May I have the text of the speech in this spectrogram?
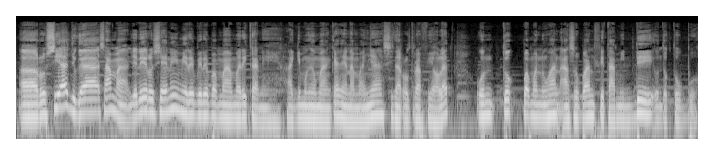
Uh, Rusia juga sama. Jadi Rusia ini mirip-mirip sama Amerika nih, lagi mengembangkan yang namanya sinar ultraviolet untuk pemenuhan asupan vitamin D untuk tubuh.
